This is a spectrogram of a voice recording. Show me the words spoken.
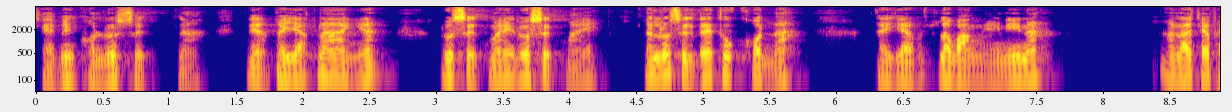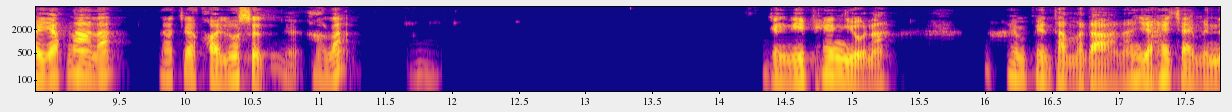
ใจเป็นคนรู้สึกนะเนี่ยพยักหน้าอย่างเงี้ยรู้สึกไหมรู้สึกไหมมันรู้สึกได้ทุกคนนะแต่อย่าระวังอย่างนี้นะแล้วจะพยักหน้าละแล้วจะคอยรู้สึกเอาละ อย่างนี้เพ่งอยู่นะให้มันเป็นธรรมดานะอย่าให้ใจมันแ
